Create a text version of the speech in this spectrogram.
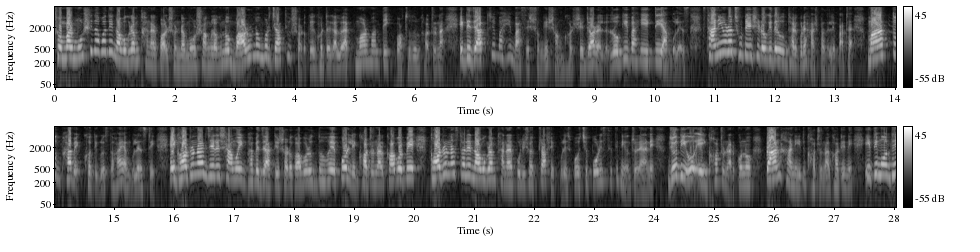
সোমবার মুর্শিদাবাদে নবগ্রাম থানার পলসন্ডা মোড় সংলগ্ন বারো নম্বর জাতীয় সড়কে ঘটে গেল এক মর্মান্তিক পথ দুর্ঘটনা। একটি যাত্রীবাহী বাসের সঙ্গে সংঘর্ষে জড়ালো। রোগীবাহী একটি অ্যাম্বুলেন্স। স্থানীয়রা ছুটে এসে রোগীদের উদ্ধার করে হাসপাতালে পাঠায়। মারাত্মকভাবে ক্ষতিগ্রস্ত হয় অ্যাম্বুলেন্সটি। এই ঘটনার জেরে সাময়িকভাবে জাতীয় সড়ক অবরুদ্ধ হয়ে পড়লে ঘটনার খবর পেয়ে ঘটনাস্থলে নবগ্রাম থানার পুলিশ ও ট্রাফিক পুলিশ পৌঁছে পরিস্থিতি নিয়ন্ত্রণে আনে। যদিও এই ঘটনার কোনো প্রাণহানির ঘটনা ঘটেনি। ইতিমধ্যে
